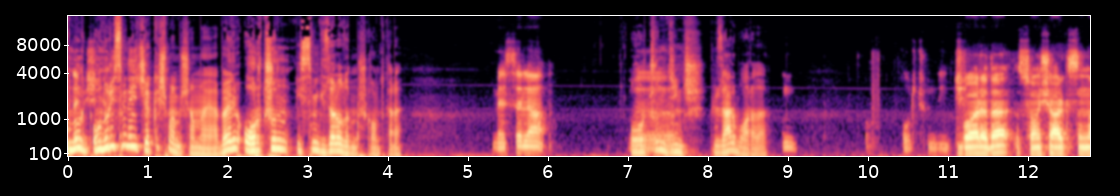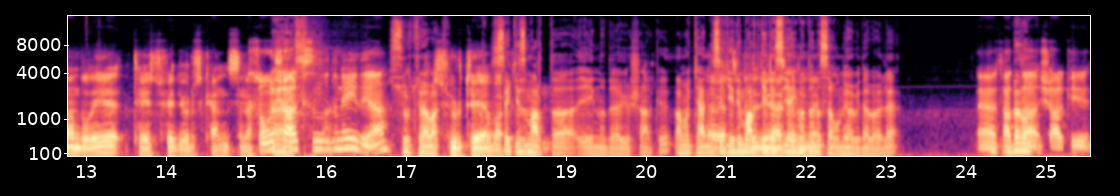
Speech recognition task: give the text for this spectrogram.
Onur, demiş. Onur ismi de hiç yakışmamış ama ya. Böyle bir Orçun ismi güzel olurmuş Kontkar'a. Mesela Orçun Ee, Dinç. Güzel bu arada. Orçun Dinç. Bu arada son şarkısından dolayı teessüf ediyoruz kendisine. Son Evet. şarkısının adı neydi ya? Sürtüye bak. Sürtüye bak. 8 Mart'ta yayınladığı bir şarkı. Ama kendisi Evet, 7 bir Mart gecesi yayınladığını savunuyor bir de böyle. Evet Ben hatta o- şarkıyı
